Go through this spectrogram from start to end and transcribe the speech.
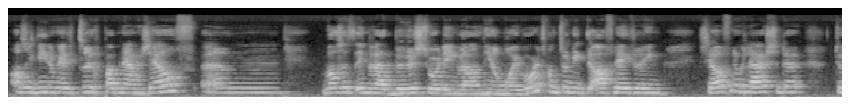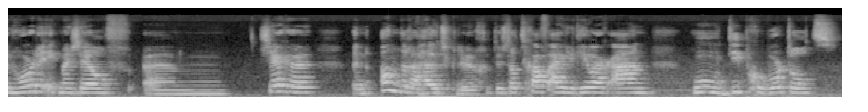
als ik die nog even terugpak naar mezelf, um, was het inderdaad bewustwording wel een heel mooi woord. Want toen ik de aflevering zelf nog luisterde, toen hoorde ik mezelf um, zeggen een andere huidskleur. Dus dat gaf eigenlijk heel erg aan hoe diep geworteld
